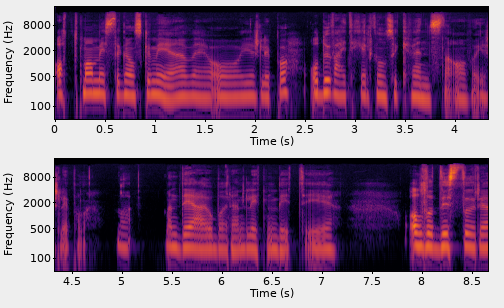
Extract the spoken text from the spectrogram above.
at man mister ganske mye ved å gi slipp på. Og du veit ikke helt konsekvensene av å gi slipp på det. Nei. Men det er jo bare en liten bit i alle de store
